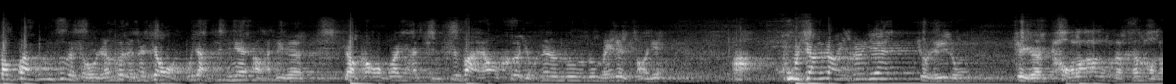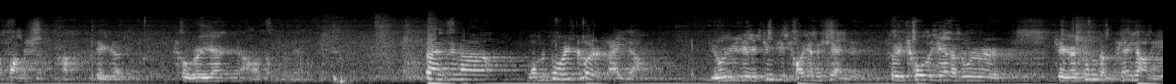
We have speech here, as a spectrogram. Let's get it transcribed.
到办公室的时候，人和人的交往不像今天啊，这个要搞好关系还请吃饭，然后喝酒，那时候都都没这个条件，啊，互相让一根烟就是一种这个套拉拢的很好的方式啊，这个抽根烟，然后怎么怎么样。但是呢，我们作为个人来讲，由于这个经济条件的限制，所以抽的烟呢都是这个中等偏下的烟。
